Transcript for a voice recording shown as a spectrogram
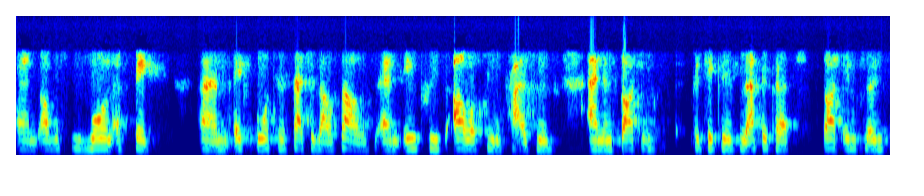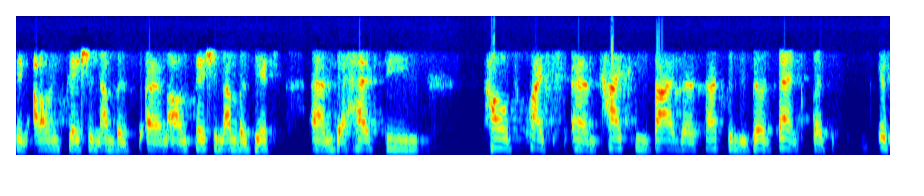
and obviously will affect um, exporters such as ourselves and increase our fuel prices, and in starting, particularly in South Africa, start influencing our inflation numbers. Um, our inflation numbers, yes, um, there have been held quite um, tightly by the South African Reserve Bank. But if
